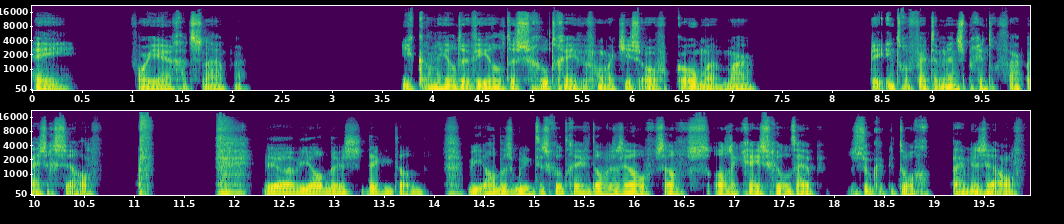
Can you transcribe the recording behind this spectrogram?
hey, voor je gaat slapen. Je kan heel de wereld de schuld geven van wat je is overkomen, maar de introverte mens begint toch vaak bij zichzelf. ja, wie anders, denk ik dan. Wie anders moet ik de schuld geven dan mezelf? Zelfs als ik geen schuld heb, zoek ik het toch bij mezelf.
